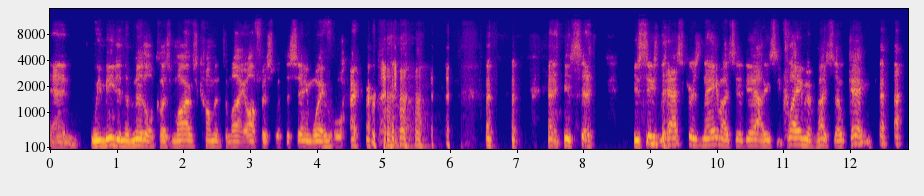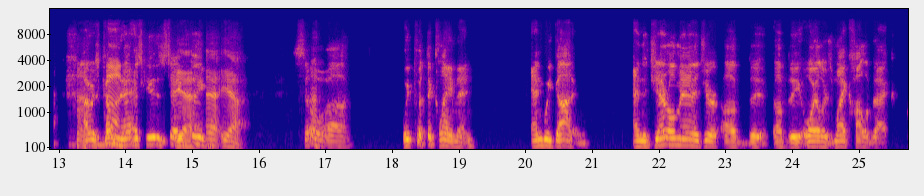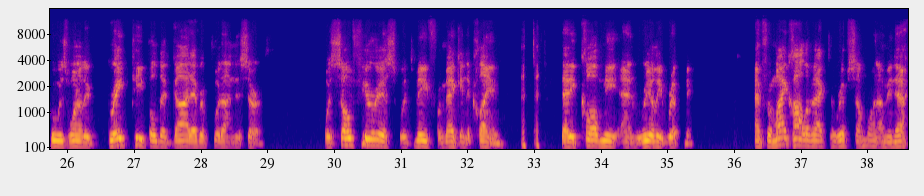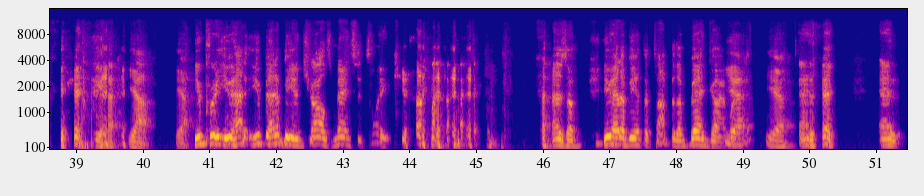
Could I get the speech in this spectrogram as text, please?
And we meet in the middle because Marv's coming to my office with the same waiver wire. and he said, You see Tasker's name? I said, Yeah. He said, Claim him. I said, Okay. I was coming to ask you the same yeah, thing. Uh, yeah. So uh, we put the claim in, and we got him. And the general manager of the of the Oilers, Mike Holovak, who was one of the great people that God ever put on this earth, was so furious with me for making the claim that he called me and really ripped me. And for Mike Holovak to rip someone, I mean, yeah, yeah. Yeah. You pretty you had you better be in Charles Manson's league. You know? As a you had to be at the top of the bed guy. Yeah. Yeah. And and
